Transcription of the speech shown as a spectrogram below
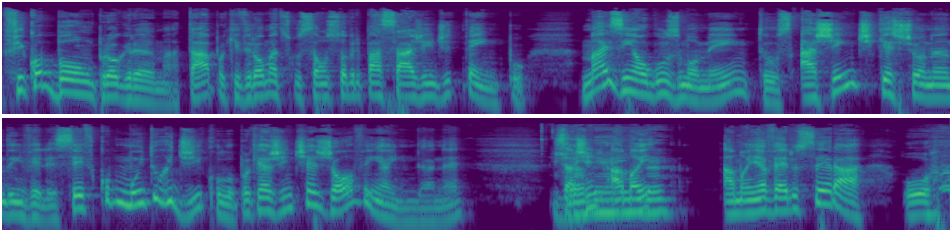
Ficou bom o programa, tá? Porque virou uma discussão sobre passagem de tempo. Mas em alguns momentos, a gente questionando envelhecer ficou muito ridículo, porque a gente é jovem ainda, né? Se a gente, amanhã, amanhã velho será. O...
